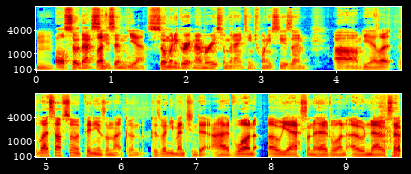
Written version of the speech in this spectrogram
Mm. Also, that Let's- season, yeah. so many great memories from the 1920 season. Um, Yeah, let, let's have some opinions on that gun. because when you mentioned it, I heard one oh yes and I heard one oh no. So,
